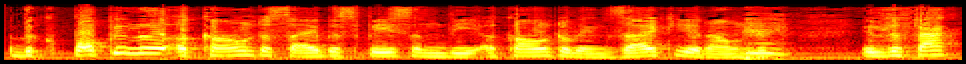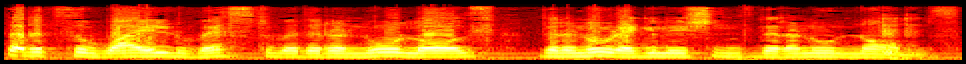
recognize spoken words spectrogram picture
the popular account of cyberspace and the account of anxiety around it is the fact that it's the wild west where there are no laws, there are no regulations, there are no norms.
